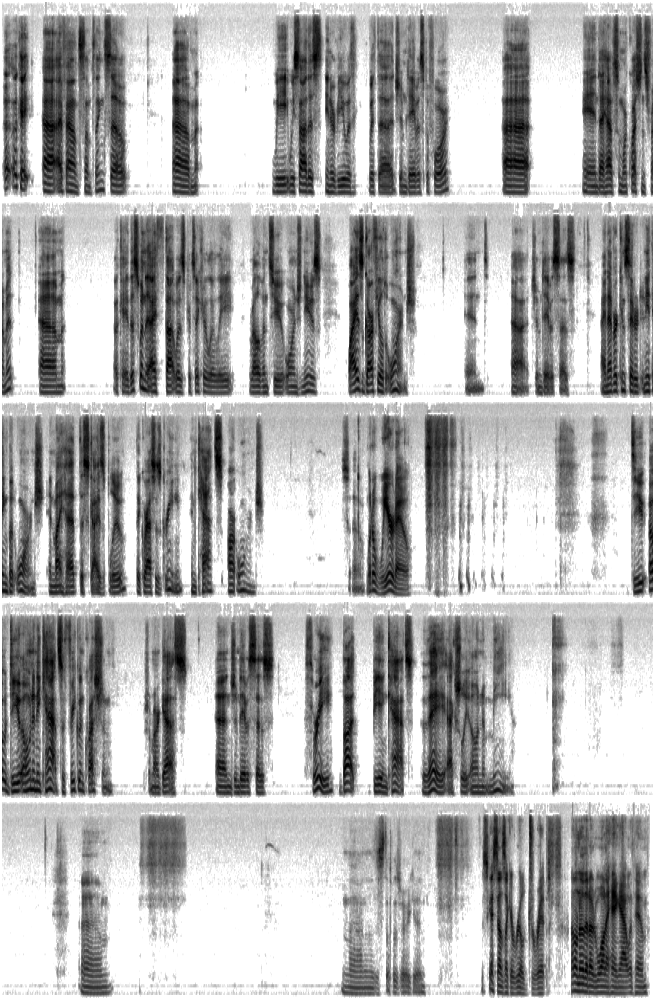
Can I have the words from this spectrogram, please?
Uh, okay, uh, I found something. So, um, we we saw this interview with with uh, Jim Davis before, uh, and I have some more questions from it. Um, okay, this one I thought was particularly relevant to Orange News. Why is Garfield orange? And uh, Jim Davis says, I never considered anything but orange. In my head, the sky is blue, the grass is green, and cats are orange. So what a weirdo. do you oh do you own any cats? A frequent question from our guests. And Jim Davis says, three, but being cats, they actually own me. Um, No, none of this stuff is very good. This guy sounds like a real drip. I don't know that I'd want to hang out with him.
